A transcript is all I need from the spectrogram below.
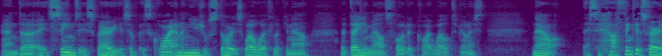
And uh, it seems it's very it's a, it's quite an unusual story. It's well worth looking out. The Daily Mail's followed it quite well, to be honest. Now, I think it's very,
